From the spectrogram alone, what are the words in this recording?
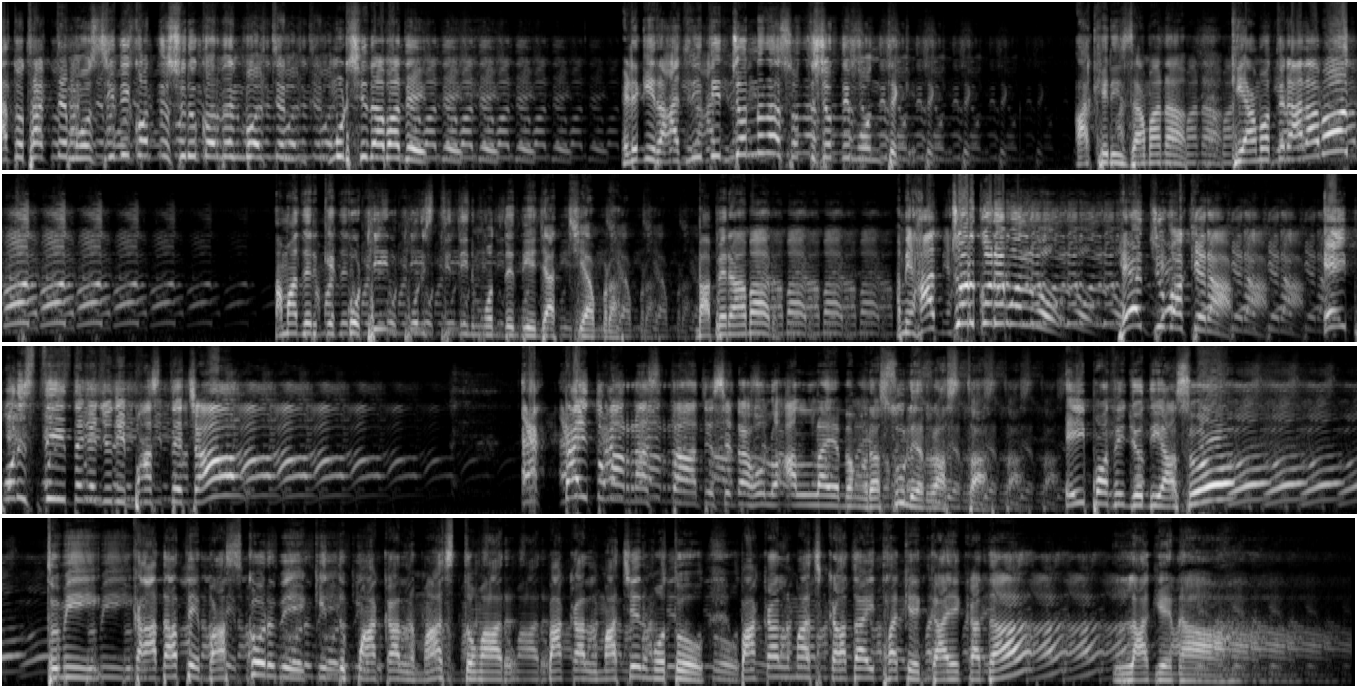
এত থাকতে মসজিদই করতে শুরু করবেন বলছেন মুর্শিদাবাদে। এটা কি রাজনীতির জন্য না সত্যি সত্যি মন থেকে? আখেরি জামানা, কিয়ামতের আলামত। আমাদেরকে কঠিন পরিস্থিতির মধ্যে দিয়ে যাচ্ছি আমরা। বাপেরা আমার, আমি হাত জোর করে বলব, হে যুবকেরা, এই পরিস্থিতি থেকে যদি বাঁচতে চাও একটাই তোমার রাস্তা আছে সেটা হলো আল্লাহ এবং রাসুলের রাস্তা। এই পথে যদি আসো তুমি কাদাতে বাস করবে কিন্তু পাকাল মাছ তোমার পাকাল মাছের মতো। পাকাল মাছ কাদায় থাকে গায়ে কাদা লাগে না।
